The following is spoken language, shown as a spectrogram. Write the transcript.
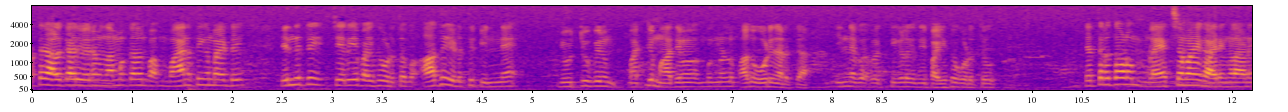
അത്ര ആൾക്കാർ വരുമ്പോൾ നമുക്കത് മാനസികമായിട്ട് എന്നിട്ട് ചെറിയ പൈസ കൊടുത്തപ്പോൾ അത് എടുത്ത് പിന്നെ യൂട്യൂബിലും മറ്റ് മാധ്യമങ്ങളിലും അത് ഓടി നടക്കുക. ഇന്ന വ്യക്തികൾ ഇത് പൈസ കൊടുത്തു. എത്രത്തോളം മ്ലേച്ഛമായ കാര്യങ്ങളാണ്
